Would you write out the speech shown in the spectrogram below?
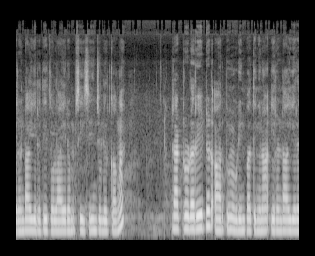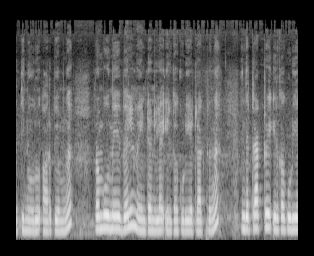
இரண்டாயிரத்தி தொள்ளாயிரம் சிசின்னு சொல்லியிருக்காங்க. டிராக்டரோட ரேட்டட் ஆர்பிஎம் அப்படின்னு பார்த்தீங்கன்னா இரண்டாயிரத்தி நூறு ஆர்பிஎம்ங்க ரொம்பவுமே வெல் மெயின்டெனில் இருக்கக்கூடிய டிராக்டருங்க இந்த டிராக்டர் இருக்கக்கூடிய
